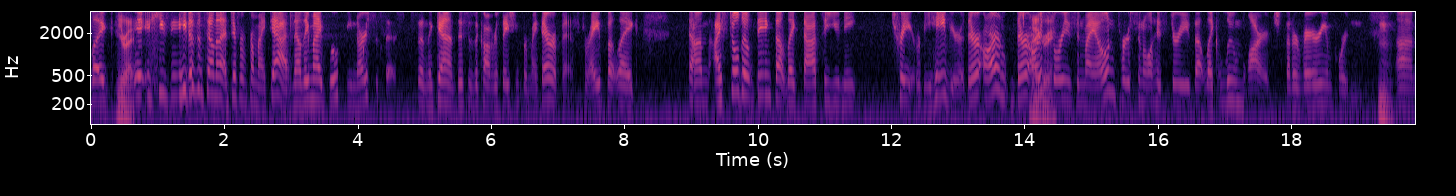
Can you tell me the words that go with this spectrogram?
like You're right. it- he's he doesn't sound that different from my dad. Now they might both be narcissists, and again, this is a conversation for my therapist, right? But like, um, I still don't think that like that's a unique trait or behavior. There are there are stories in my own personal history that like loom large that are very important. Hmm. Um,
